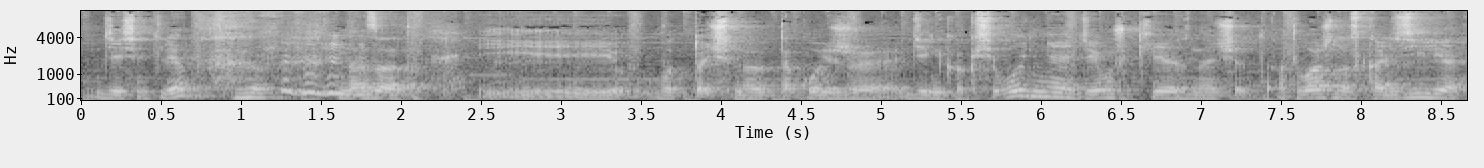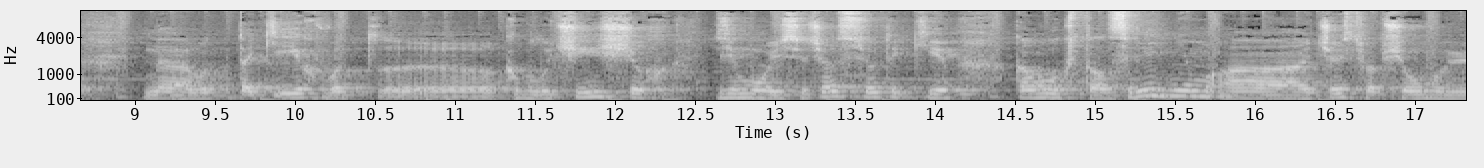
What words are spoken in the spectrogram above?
10 лет назад. И вот точно такой же день, как сегодня, девушки, значит, отважно скользили на вот таких вот каблучищах, зимой. Сейчас все-таки каблук стал средним, а часть вообще обуви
